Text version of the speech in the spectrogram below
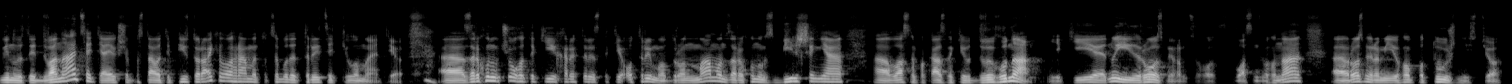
він летить 12, А якщо поставити півтора кілограми, то це буде 30 кілометрів. Е, за рахунок чого такі характеристики отримав дрон Мамонт за рахунок збільшення е, власне показників двигуна, які ну і розміром цього власне двигуна, е, розміром і його потужністю,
